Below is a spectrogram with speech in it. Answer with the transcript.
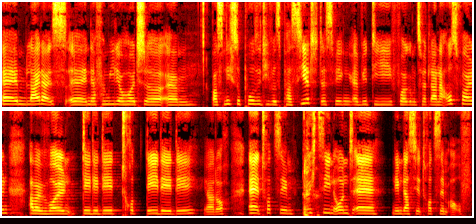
Ähm, leider ist äh, in der Familie heute ähm, was nicht so Positives passiert. Deswegen wird die Folge mit Svetlana ausfallen. Aber wir wollen DDD, trotz DDD, ja doch, äh, trotzdem durchziehen und äh, nehmen das hier trotzdem auf.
